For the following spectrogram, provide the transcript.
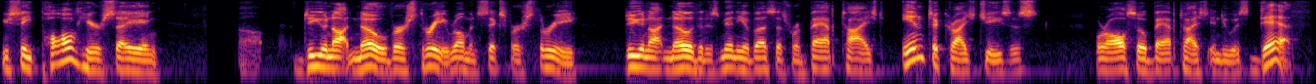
You see Paul here saying, uh, Do you not know, verse 3, Romans 6, verse 3, do you not know that as many of us as were baptized into Christ Jesus were also baptized into his death?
